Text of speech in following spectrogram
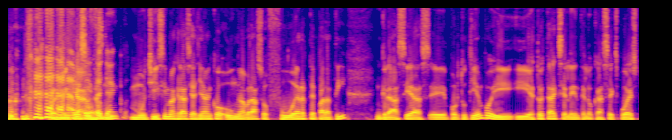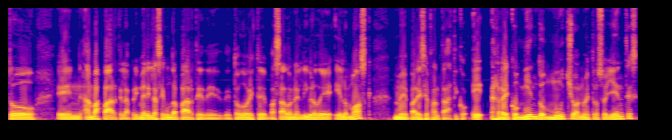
Pues me encanta. Eso, Mu- Yanko. Muchísimas gracias, Yanko. Un abrazo fuerte para ti. Gracias eh, por tu tiempo y, y esto está excelente. Lo que has expuesto en ambas partes, la primera y la segunda parte de, de todo este basado en el libro de Elon Musk, me parece fantástico. Eh, recomiendo mucho a nuestros oyentes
